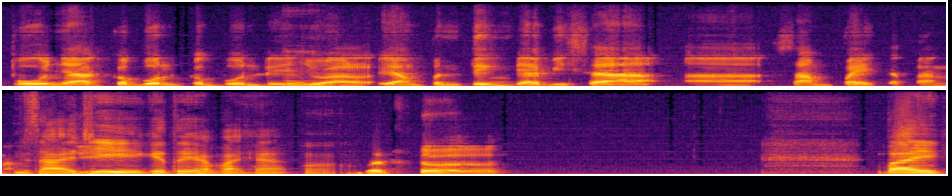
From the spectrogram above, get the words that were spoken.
punya kebun-kebun dijual. Hmm. Yang penting dia bisa uh, sampai ke tanah. Bisa haji gitu ya Pak ya. Betul. Baik,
